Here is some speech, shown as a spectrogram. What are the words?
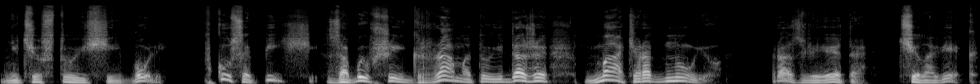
не чувствующий боли, вкуса пищи, забывший грамоту и даже мать родную. Разве это человек.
